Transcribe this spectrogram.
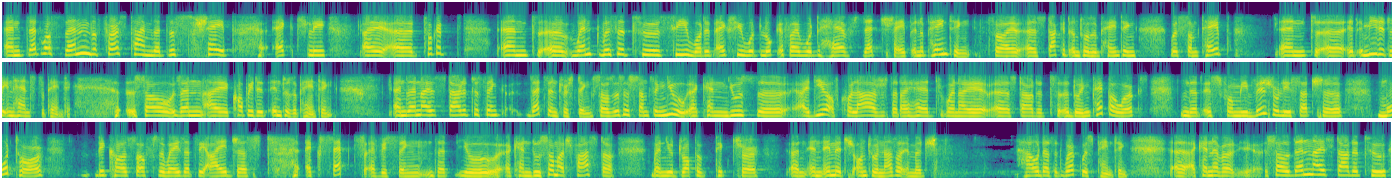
And that was then the first time that this shape actually, I uh, took it and uh, went with it to see what it actually would look if I would have that shape in a painting. So I uh, stuck it into the painting with some tape, and uh, it immediately enhanced the painting. So then I copied it into the painting. And then I started to think, that's interesting. So this is something new. I can use the idea of collage that I had when I uh, started uh, doing paperworks. That is for me visually such a motor because of the way that the eye just accepts everything that you can do so much faster when you drop a picture an, an image onto another image how does it work with painting? Uh, I can never. So then I started to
